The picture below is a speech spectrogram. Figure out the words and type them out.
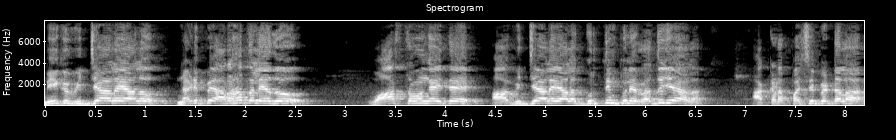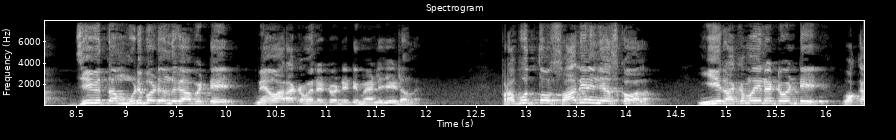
మీకు విద్యాలయాలు నడిపే అర్హత లేదు. వాస్తవంగా అయితే ఆ విద్యాలయాల గుర్తింపుని రద్దు చేయాలి. అక్కడ పసిబిడ్డల జీవితం ముడిపడి ఉంది కాబట్టి మేము ఆ రకమైనటువంటి డిమాండ్ చేయడం ప్రభుత్వం స్వాధీనం చేసుకోవాలి. ఈ రకమైనటువంటి ఒక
